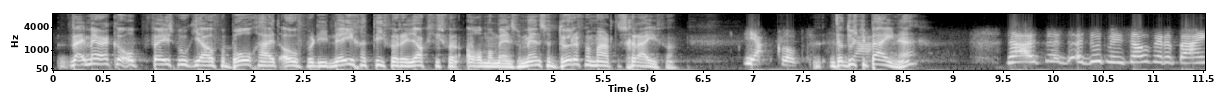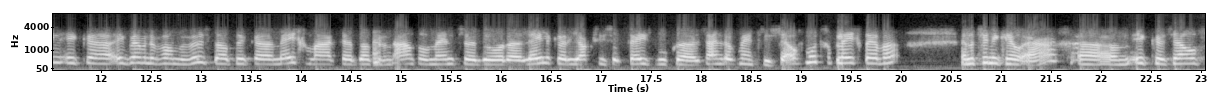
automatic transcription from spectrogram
Wij merken op Facebook jouw verbolgenheid over die negatieve reacties van allemaal mensen. Mensen durven maar te schrijven. Ja, klopt. Dat doet ja. je pijn, hè? Nou, het, het, doet me in zoverre pijn. Ik, uh, ik ben me ervan bewust dat ik uh, meegemaakt heb dat er een aantal mensen door uh, lelijke reacties op Facebook... zijn er ook mensen die zelfmoord gepleegd hebben. En dat vind ik heel erg. Ehm, ik zelf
